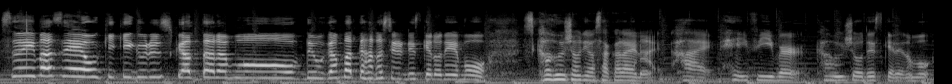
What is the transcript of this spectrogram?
すいませんお聞き苦しかったらもうでも頑張って話してるんですけどねもう花粉症には逆らえない。はい。ヘイフィーバー花粉症ですけれども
